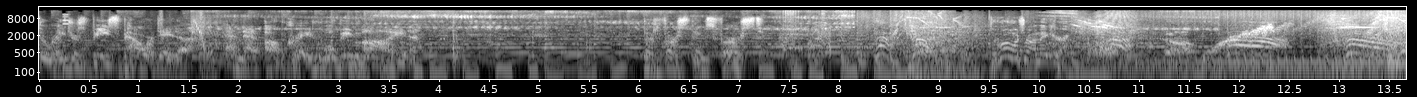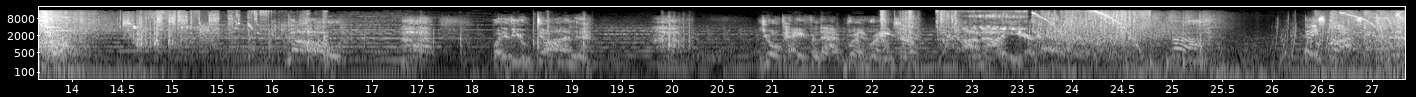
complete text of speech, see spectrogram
The Ranger's beast power data, and that upgrade will be mine. But first things first. The Robotron Maker. No! What have you done? You'll pay for that, Red Ranger. I'm out of here. Beast Blast!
